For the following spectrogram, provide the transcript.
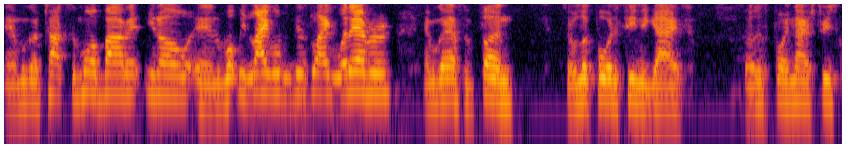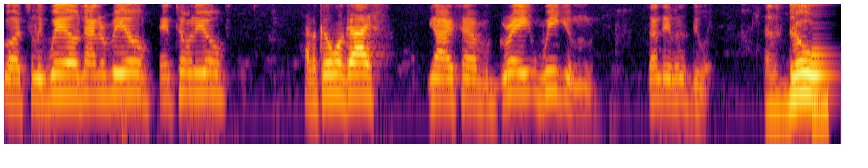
And we're going to talk some more about it, you know, and what we like, what we dislike, whatever. And we're going to have some fun. So we look forward to seeing you guys. So this is 49 Street Squad, Chili Will, Niner Rio, Antonio. Have a good one, guys. You guys have a great weekend. Sunday, let's do it. Let's do it.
